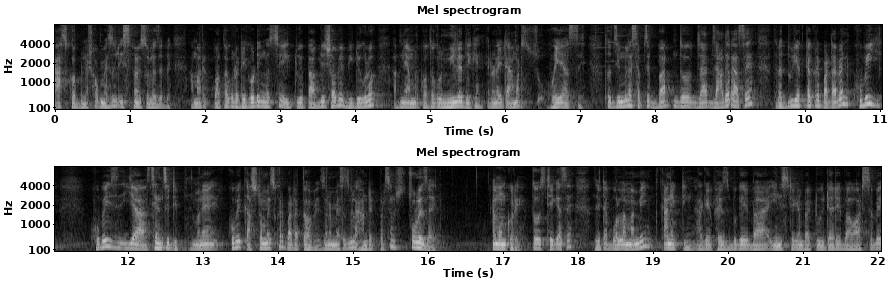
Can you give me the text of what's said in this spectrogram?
কাজ করবে না। সব মেসেজ স্প্যামে চলে যাবে। আমার কথাগুলো রেকর্ডিং হচ্ছে ইউটিউবে পাবলিশ হবে ভিডিওগুলো আপনি আমার কথাগুলো মিলে দেখেন। কারণ এটা আমার হয়ে আছে। তো জিমেলের সাবজেক্ট বাট যাদের আছে, তারা দুই একটা করে পাঠাবেন। খুবই খুবই, ইয়া সেন্সিটিভ মানে খুবই কাস্টমাইজ করে পাঠাতে হবে যেন মেসেজগুলো হান্ড্রেড পার্সেন্ট চলে যায়, এমন করে। তো ঠিক আছে, যেটা বললাম আমি কানেক্টিং আগে ফেসবুকে বা ইনস্টাগ্রাম বা টুইটারে বা হোয়াটসঅ্যাপে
